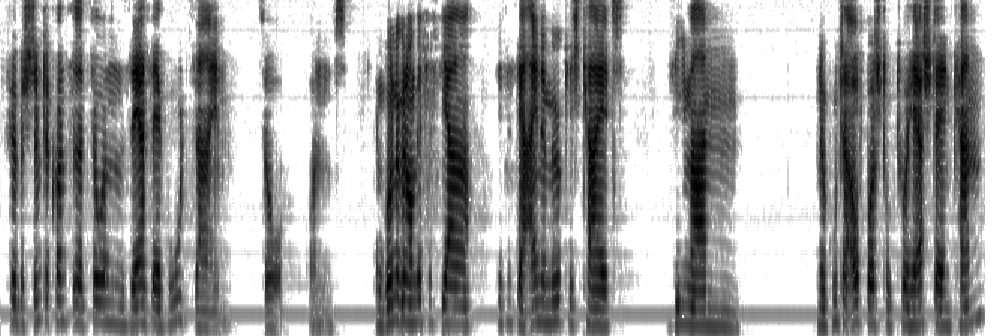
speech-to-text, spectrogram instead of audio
für bestimmte Konstellationen sehr, sehr gut sein. So. Und im Grunde genommen ist es ja, ist es ja eine Möglichkeit, wie man eine gute Aufbaustruktur herstellen kann,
